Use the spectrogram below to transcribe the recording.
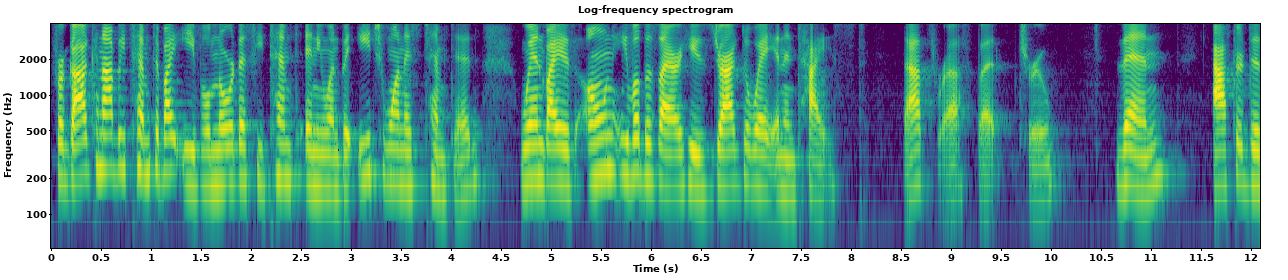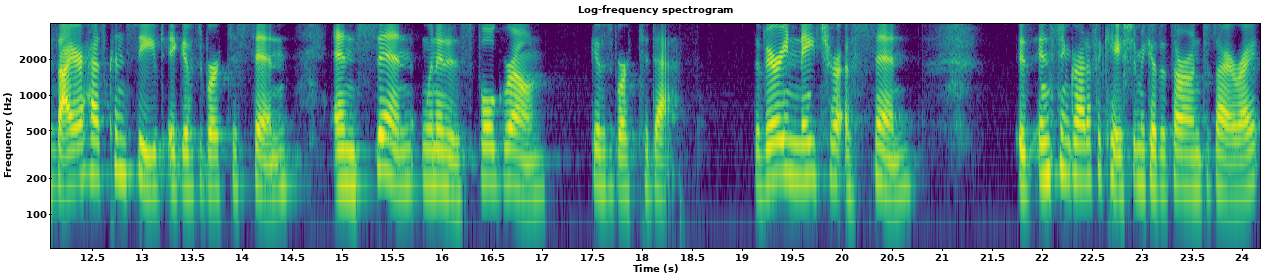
For God cannot be tempted by evil, nor does he tempt anyone, but each one is tempted when by his own evil desire he is dragged away and enticed. That's rough, but true. Then, after desire has conceived, it gives birth to sin. And sin, when it is full grown, gives birth to death. The very nature of sin is instant gratification because it's our own desire, right?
